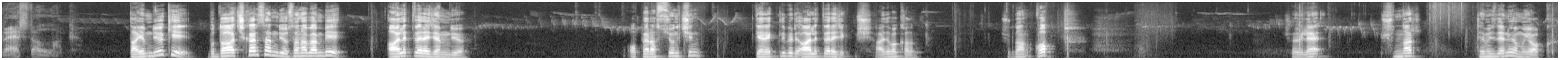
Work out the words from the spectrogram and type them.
best of luck. Dayım diyor ki bu dağa çıkarsan diyor sana ben bir alet vereceğim diyor. Operasyon için gerekli bir alet verecekmiş. Hadi bakalım. Şuradan hop. Şöyle şunlar temizleniyor mu? Yok.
